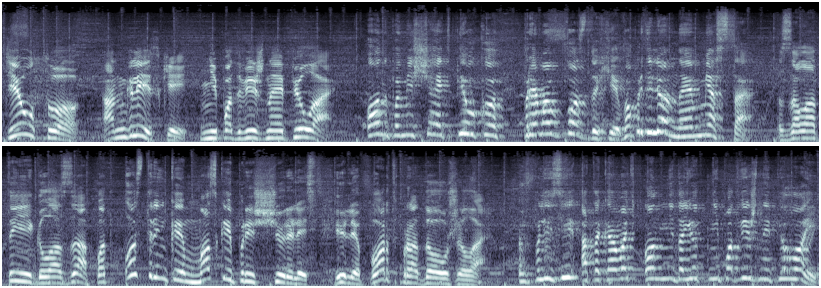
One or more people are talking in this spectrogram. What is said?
Стилсо. Английский. Неподвижная пила. Он помещает пилку прямо в воздухе, в определенное место. Золотые глаза под остренькой маской прищурились, и Лепард продолжила. Вблизи атаковать он не дает неподвижной пилой,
